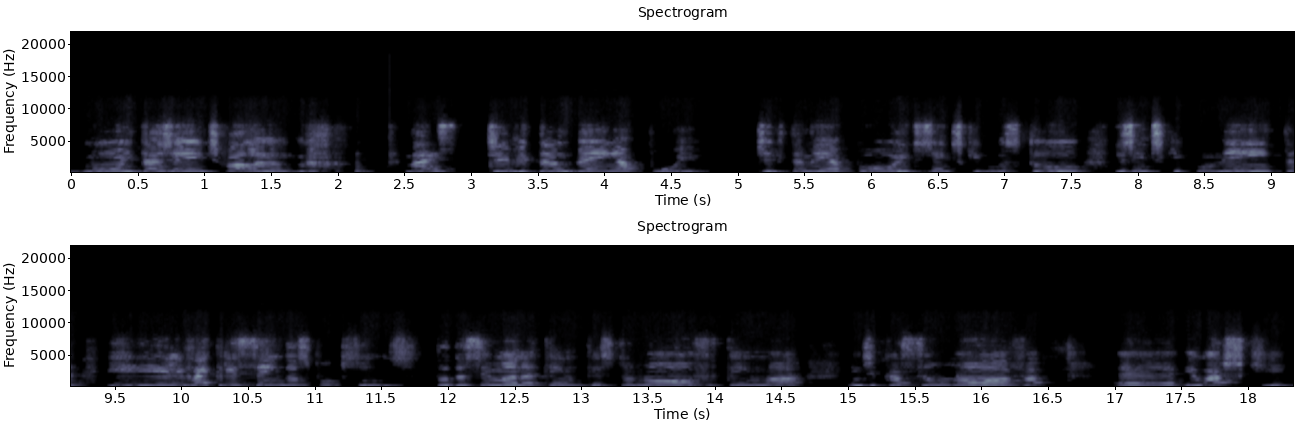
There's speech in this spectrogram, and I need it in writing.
muita gente falando. Mas tive também apoio. Tive também apoio de gente que gostou, de gente que comenta, e ele vai crescendo aos pouquinhos. Toda semana tem um texto novo, tem uma indicação nova. É, eu acho que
